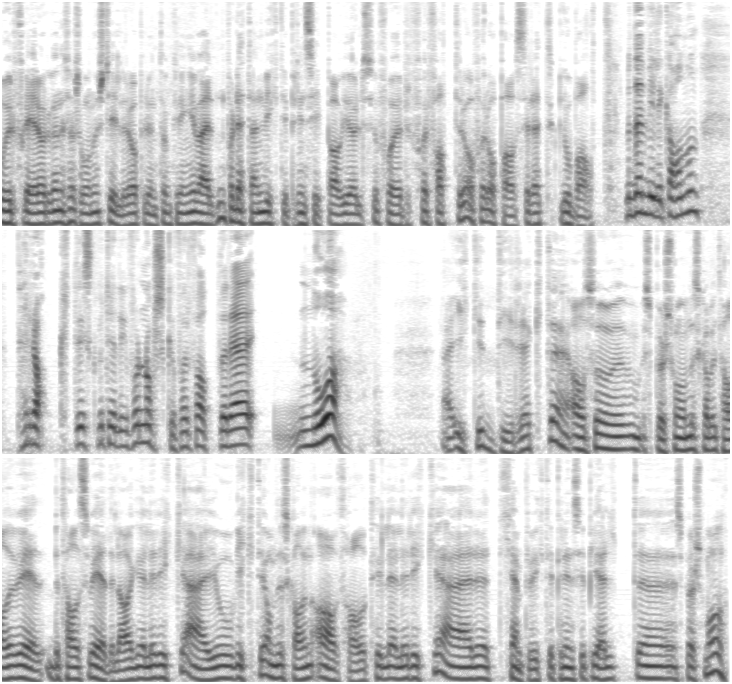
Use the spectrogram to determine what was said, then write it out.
hvor flere organisasjoner stiller opp rundt omkring i verden. For dette er en viktig prinsippavgjørelse for forfattere og for opphavsrett globalt. Men den vil ikke ha noen praktisk betydning for norske forfattere nå? Nei, ikke direkte. Altså, Spørsmålet om det skal betale, betales vederlag eller ikke, er jo viktig. Om det skal en avtale til eller ikke, er et kjempeviktig prinsipielt uh, spørsmål.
